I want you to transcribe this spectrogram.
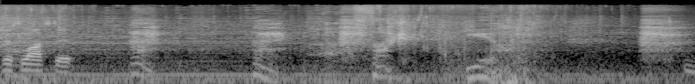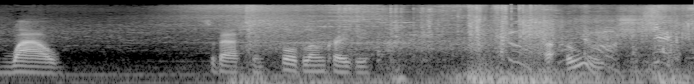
Just lost it. Fuck you. Wow. Sebastian, full blown crazy. Uh, ooh.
